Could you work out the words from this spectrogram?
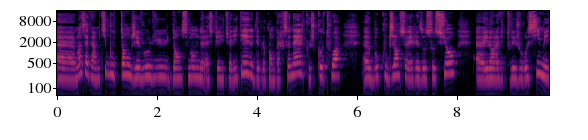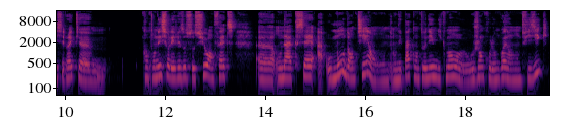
euh, moi, ça fait un petit bout de temps que j'évolue dans ce monde de la spiritualité, de développement personnel, que je côtoie euh, beaucoup de gens sur les réseaux sociaux euh, et dans la vie de tous les jours aussi. Mais c'est vrai que quand on est sur les réseaux sociaux, en fait, on a accès au monde entier. On n'est pas cantonné uniquement aux gens que l'on voit dans le monde physique.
